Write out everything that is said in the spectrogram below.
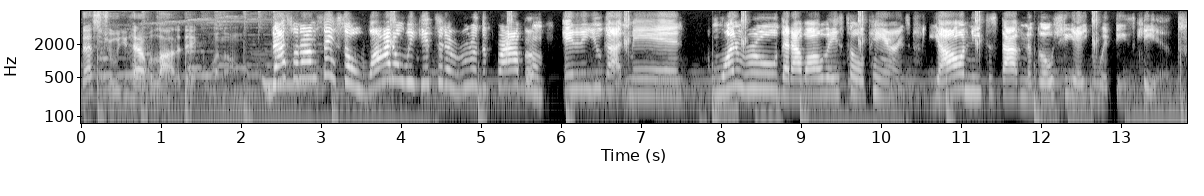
that's true. You have a lot of that going on. That's what I'm saying. So why don't we get to the root of the problem? And then you got man, one rule that I've always told parents, y'all need to stop negotiating with these kids.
